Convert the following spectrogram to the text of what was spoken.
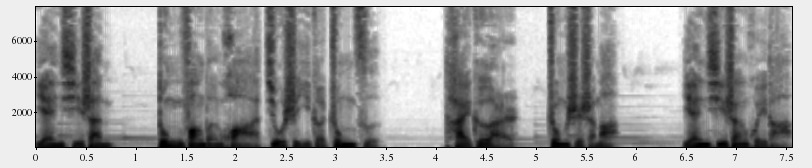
阎锡山，东方文化就是一个“中”字。泰戈尔，中是什么？阎锡山回答：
